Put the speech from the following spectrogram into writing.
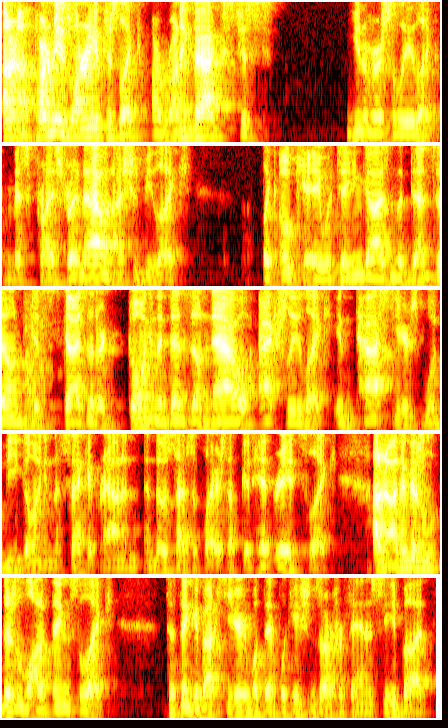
I don't know. Part of me is wondering if just like our running backs just universally like mispriced right now, and I should be like like okay with taking guys in the dead zone because guys that are going in the dead zone now actually like in past years would be going in the second round and, and those types of players have good hit rates. Like i don't know. I think there's there's a lot of things to like to think about here and what the implications are for fantasy but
